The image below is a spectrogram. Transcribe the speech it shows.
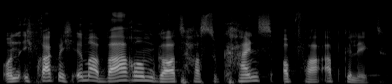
Und ich frage mich immer, warum Gott hast du keins Opfer abgelegt?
